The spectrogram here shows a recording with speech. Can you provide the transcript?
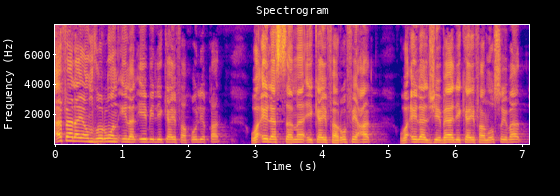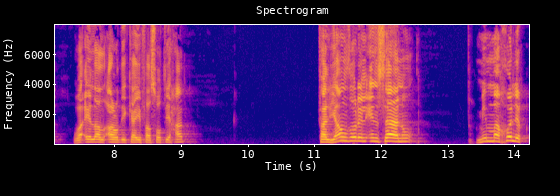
أفلا ينظرون إلى الإبل كيف خلقت؟ وإلى السماء كيف رفعت؟ وإلى الجبال كيف نصبت؟ وإلى الأرض كيف سطحت؟ فلينظر الإنسان مما خلق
